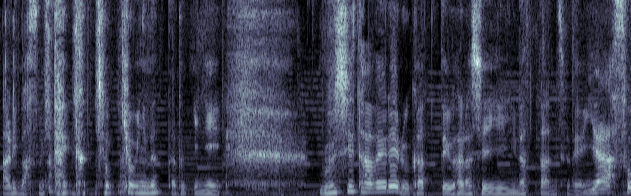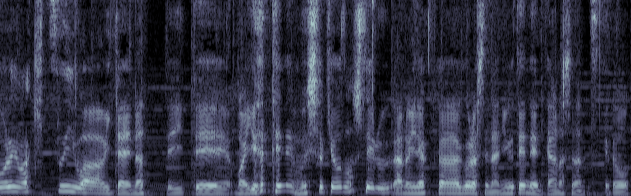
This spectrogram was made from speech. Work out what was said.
ありますみたいな状況になった時に、虫食べれるかっていう話になったんですよね。いや、それはきついわ、みたいになっていて、まあ言ってね、虫と共存してる、あの田舎暮らしで何言うてんねんって話なんですけど、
